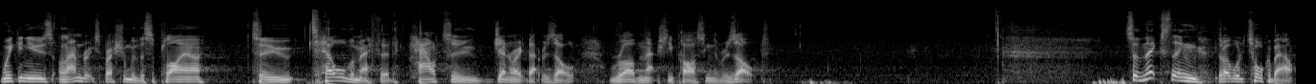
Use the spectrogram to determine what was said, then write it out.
we can use a Lambda expression with the supplier to tell the method how to generate that result rather than actually passing the result. So the next thing that I want to talk about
